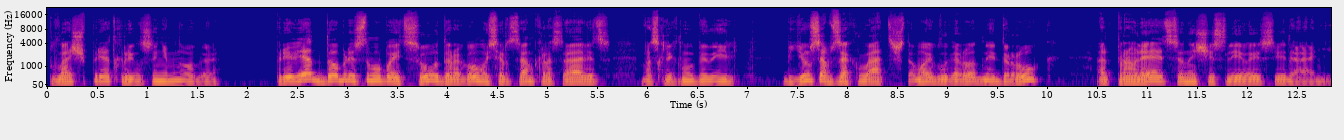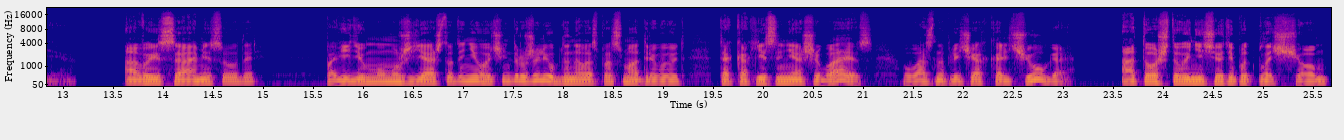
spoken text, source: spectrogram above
Плащ приоткрылся немного. «Привет доблестному бойцу, дорогому сердцам красавец!» — воскликнул Бевиль. «Бьюсь об заклад, что мой благородный друг отправляется на счастливое свидание». А вы сами, сударь? По-видимому, мужья что-то не очень дружелюбно на вас посматривают, так как, если не ошибаюсь, у вас на плечах кольчуга. А то, что вы несете под плащом,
